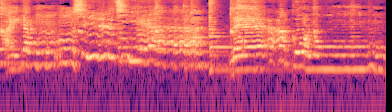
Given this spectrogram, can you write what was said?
太阳西前来个用。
